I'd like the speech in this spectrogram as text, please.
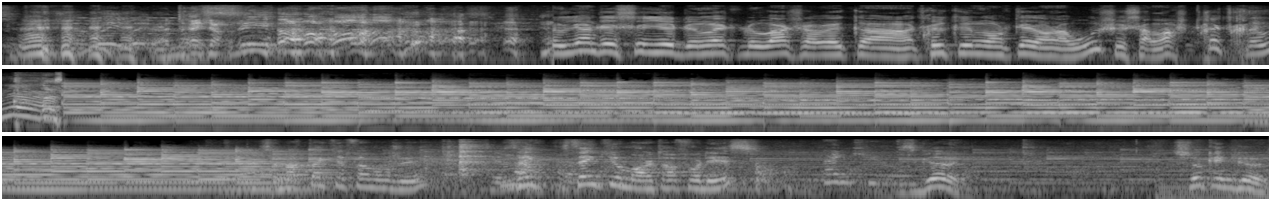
oui, oui, très joli. Je viens d'essayer de mettre le vache avec un truc aimanté dans la bouche et ça marche très très bien. À manger. Thank, thank you, Martha, for this. Thank you. It's good. It's looking good.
